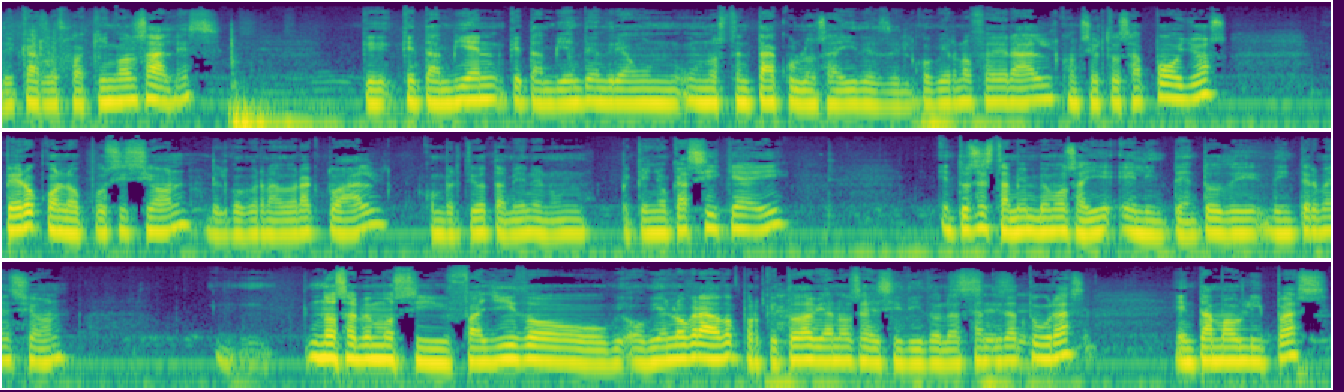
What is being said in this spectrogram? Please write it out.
de Carlos Joaquín González, que, que también, que también tendría unos tentáculos ahí desde el gobierno federal con ciertos apoyos pero con la oposición del gobernador actual, convertido también en un pequeño cacique ahí. Entonces también vemos ahí el intento de, intervención. No sabemos si fallido o, bien logrado, porque todavía no se ha decidido las candidaturas. En Tamaulipas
